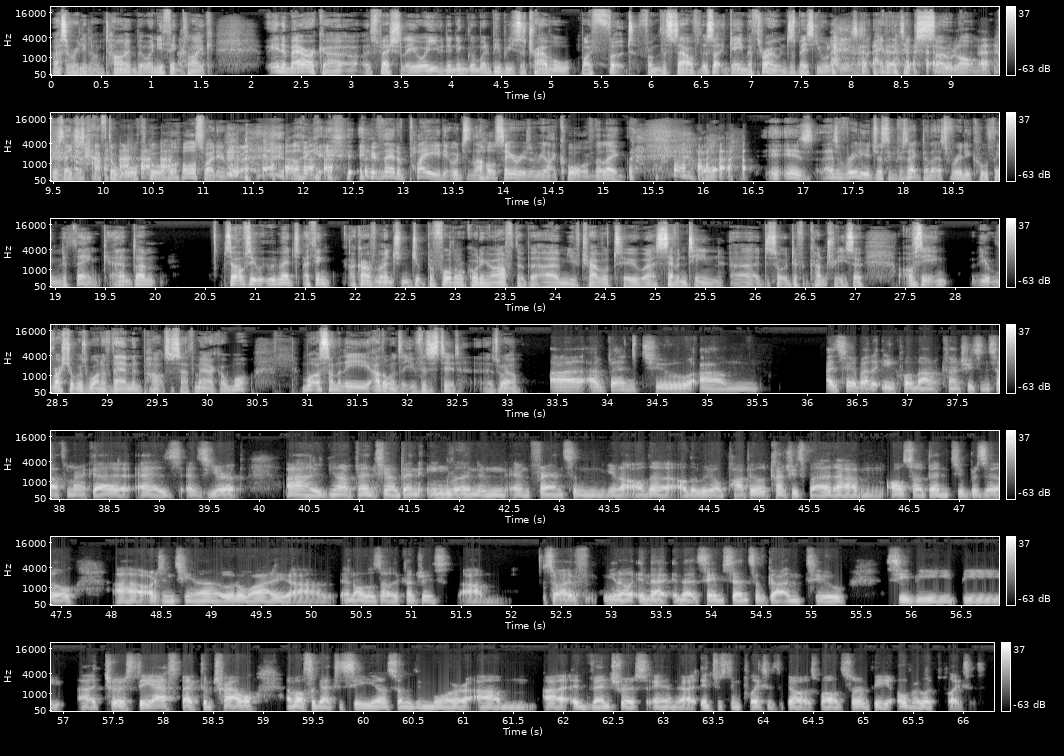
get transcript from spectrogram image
that's a really long time. But when you think like in America, especially, or even in England, when people used to travel by foot from the south, it's like Game of Thrones. Is basically all it is. Like everything takes so long because they just have to walk or horse ride everywhere. Like if they'd have played, it would the whole series would be like quarter of the length. But it is. That's a really interesting perspective. That's a really cool thing to think. And um, so obviously we mentioned, I think I can't remember mentioned before the recording or after, but um, you've travelled to uh, 17 uh, sort of different countries. So obviously Russia was one of them and parts of South America. What what are some of the other ones that you visited as well? Uh, I've been to, um, I'd say about an equal amount of countries in South America as as Europe. Uh, you know, I've been to I've been to England and, and France and you know all the all the real popular countries, but um, also I've been to Brazil, uh, Argentina, Uruguay, uh, and all those other countries. Um, so I've you know in that in that same sense, I've gotten to see the the uh, touristy aspect of travel. I've also got to see you know some of the more um, uh, adventurous and uh, interesting places to go as well, sort of the overlooked places.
